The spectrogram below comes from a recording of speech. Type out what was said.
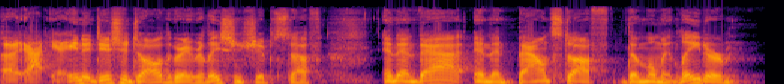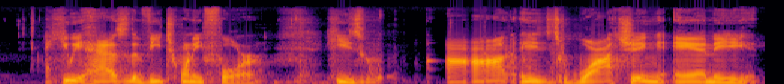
Uh, in addition to all the great relationship stuff and then that and then bounced off the moment later Hughie has the V24 he's on, he's watching Annie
